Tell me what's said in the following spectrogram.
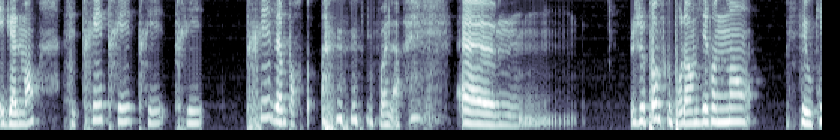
également. C'est très, très, très, très, très important. voilà. Euh, je pense que pour l'environnement, c'est OK.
